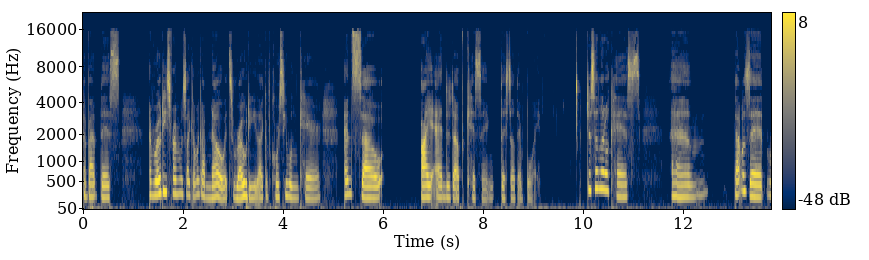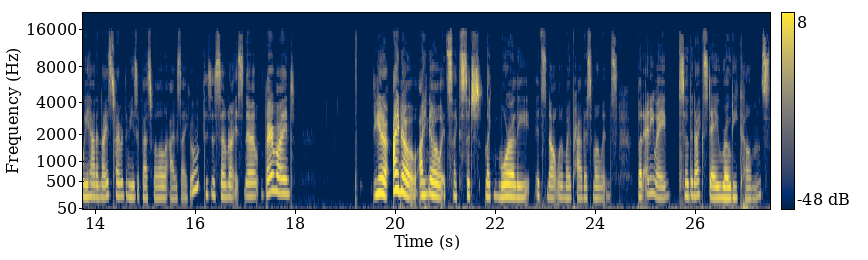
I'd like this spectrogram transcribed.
about this? And Rhodey's friend was like, Oh my god, no, it's Rhodey. Like, of course he wouldn't care. And so I ended up kissing this other boy. Just a little kiss. Um, that was it. We had a nice time at the music festival. I was like, oh, this is so nice. Now, bear in mind, you know, I know, I know it's like such, like, morally, it's not one of my proudest moments. But anyway, so the next day, Rody comes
